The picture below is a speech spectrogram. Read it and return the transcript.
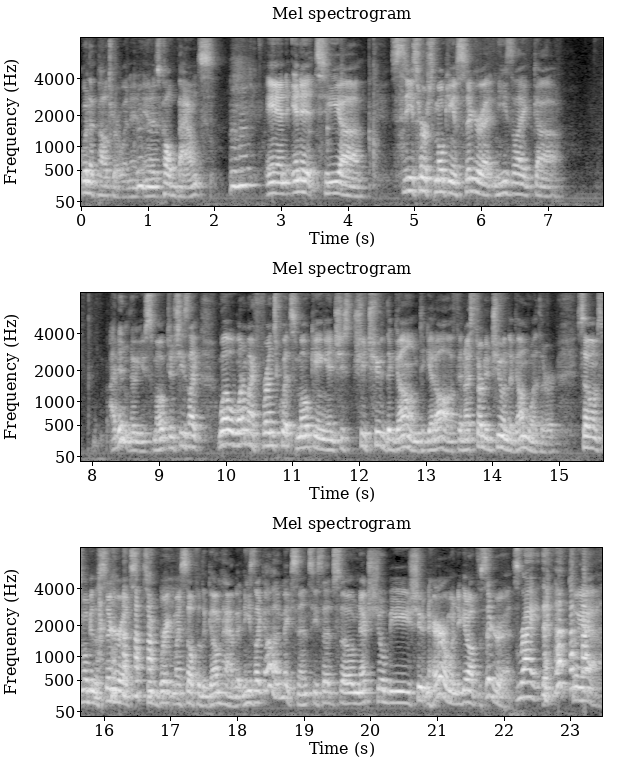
Gwyneth Paltrow in it, and it's called Bounce. Mm-hmm. And in it, he uh, sees her smoking a cigarette, and he's like, uh, "I didn't know you smoked." And she's like, "Well, one of my friends quit smoking, and she she chewed the gum to get off, and I started chewing the gum with her. So I'm smoking the cigarettes to break myself of the gum habit." And he's like, "Oh, that makes sense." He said, "So next you'll be shooting heroin to get off the cigarettes." right. So yeah,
